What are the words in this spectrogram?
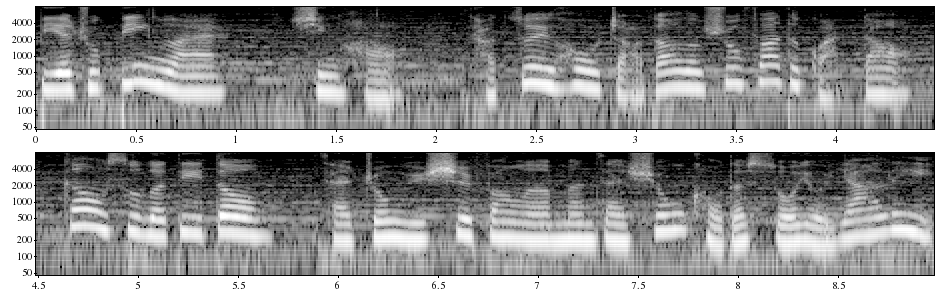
憋出病来。幸好他最后找到了抒发的管道，告诉了地洞，才终于释放了闷在胸口的所有压力。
